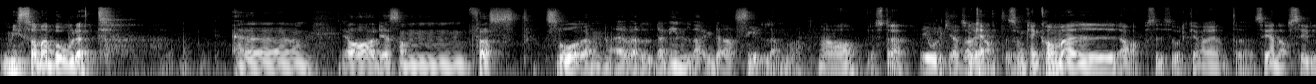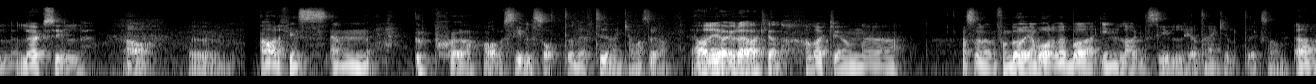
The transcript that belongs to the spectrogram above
midsommarbordet? Ehm, ja, det som först slår en är väl den inlagda sillen va? Ja, just det. I olika Som kan, varianter. som kan komma i, ja precis, olika varianter. Senapssill, löksill. Ja. eh, ja, det finns en uppsjö av sillsorter nu för tiden kan man säga. Ja, det gör ju det verkligen. Har verkligen, eh, alltså från början var det väl bara inlagd sill helt enkelt. Liksom. Ja,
